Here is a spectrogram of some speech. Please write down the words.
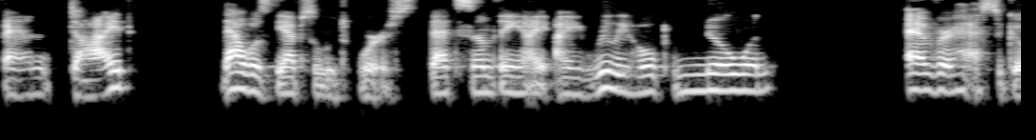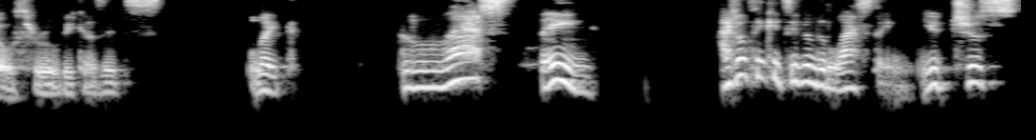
fan died that was the absolute worst. That's something i i really hope no one ever has to go through because it's like the last thing. I don't think it's even the last thing. You just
